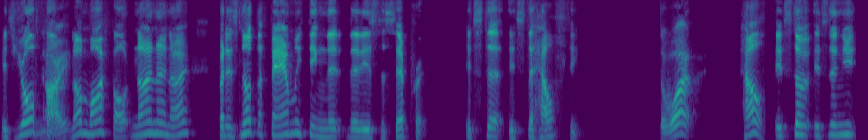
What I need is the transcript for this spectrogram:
It's your No. fault, not my fault. No, no, no. But it's not the family thing that, that is the separate. It's the it's the health thing. The what? Health. It's the it's the new.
